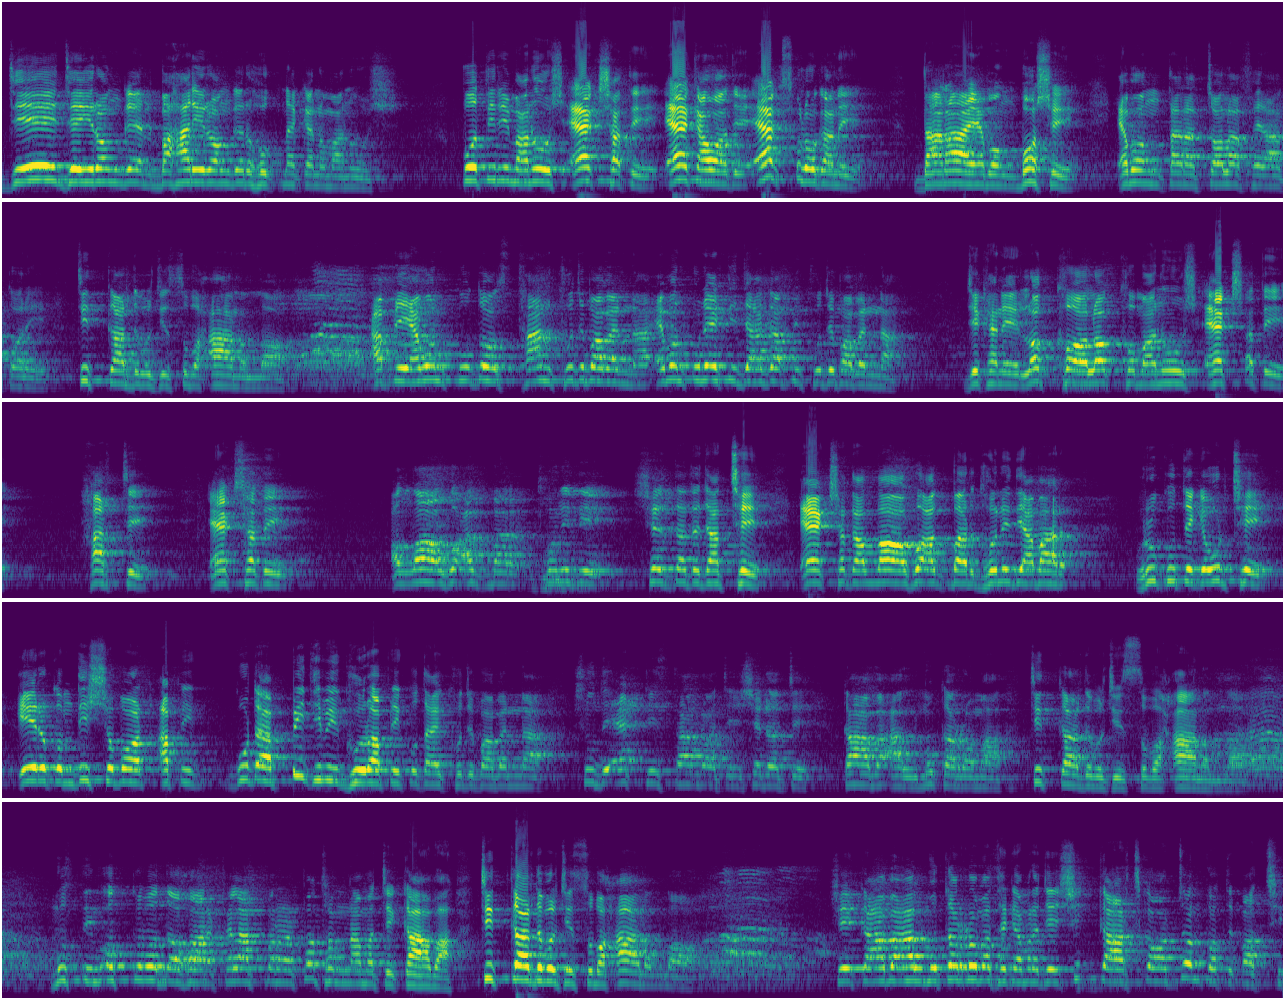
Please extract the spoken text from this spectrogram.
যে যেই রঙের, বাহারি রঙের হোক না কেন মানুষ, প্রতিটি মানুষ একসাথে, এক আওয়াজে, এক স্লোগানে দাঁড়ায় এবং বসে এবং তারা চলাফেরা করে। চিৎকার দিয়ে বলছি সুবহান আপনি এমন কোনো স্থান খুঁজে পাবেন না, এমন কোনো একটি জায়গা আপনি খুঁজে পাবেন না, যেখানে লক্ষ লক্ষ মানুষ একসাথে হাঁটছে, একসাথে আল্লাহ আকবার ধ্বনি দিয়ে শেষদাতে যাচ্ছে, একসাথে আল্লাহ আকবার ধ্বনি দিয়ে আবার রুকু থেকে উঠছে, এরকম দৃশ্যপট আপনি গোটা পৃথিবী ঘুর আপনি কোথায় খুঁজে পাবেন না। শুধু একটি স্থান রয়েছে, সেটা হচ্ছে কাবা আল মুকাররমা চিৎকার বলছি সুবহান মুসলিম ঐক্যবদ্ধ হওয়ার প্ল্যাটফর্মের প্রথম নাম হচ্ছে কাবা। চিৎকার বলছি সুবহান সেই কাবা আল মুকাররমা থেকে আমরা যে শিক্ষা অর্জন করতে পারছি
